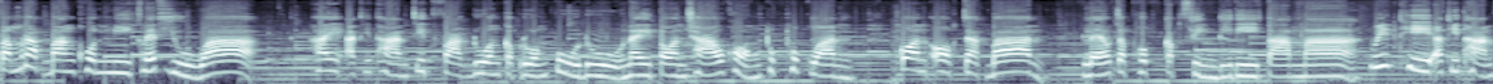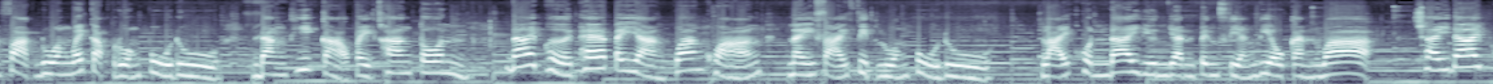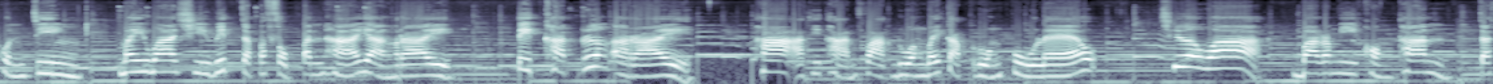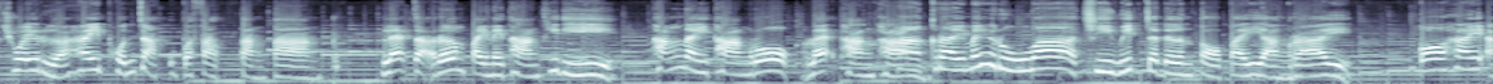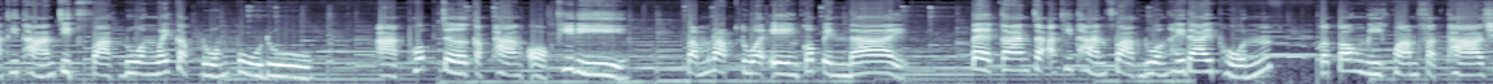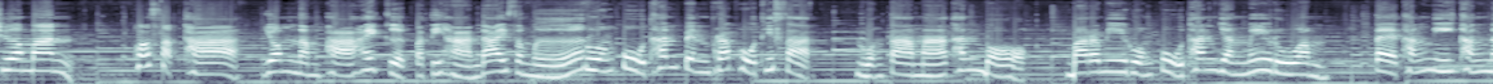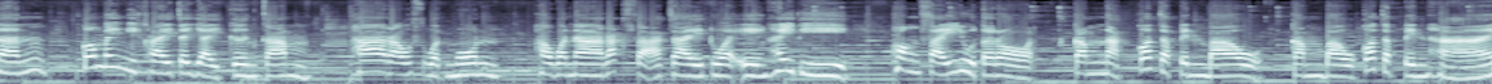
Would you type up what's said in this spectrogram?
สำหรับบางคนมีเคล็ดอยู่ว่า ให้อธิษฐานจิตฝากดวงกับหลวงปู่ดูในตอนเช้าของทุกๆวัน ก่อนออกจากบ้าน แล้วจะพบกับสิ่งดีๆ ตามมา วิธีอธิษฐานฝากดวงไว้กับหลวงปู่ดู ดังที่กล่าวไปข้างต้น ได้เผยแพร่ไปอย่างกว้างขวางในสายสิทธิหลวงปู่ดู หลายคนได้ยืนยันเป็นเสียงเดียวกันว่า ใช้ได้ผลจริง ไม่ว่าชีวิตจะประสบปัญหาอย่างไร ติดขัดเรื่องอะไร ถ้าอธิษฐานฝากดวงไว้กับหลวงปู่แล้ว เชื่อว่า บารมีของท่านจะช่วยเหลือให้พ้นจากอุปสรรคต่างๆ และจะเริ่มไปในทางที่ดี ทั้งในทางโลกและทางธรรมหากใครไม่รู้ว่าชีวิตจะเดินต่อไปอย่างไร ก็ให้อธิษฐานจิตฝากดวงไว้กับหลวงปู่ดู อาจพบเจอกับทางออกที่ดีสำหรับตัวเองก็เป็นได้ แต่การจะอธิษฐานฝากดวงให้ได้ผล ก็ต้องมีความศรัทธาเชื่อมั่น เพราะศรัทธาย่อมนำพาให้เกิดปาฏิหารย์ได้เสมอ หลวงปู่ท่านเป็นพระโพธิสัตว์ หลวงตาม้าท่านบอก บารมีหลวงปู่ท่านยังไม่รวม แต่ทั้งนี้ทั้งนั้นก็ไม่มีใครจะใหญ่เกินกรรม ถ้าเราสวดมนต์ภาวนารักษาใจตัวเองให้ดีผ่องใสอยู่ตลอด กรรมหนักก็จะเป็นเบา กรรมเบาก็จะเป็นหาย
